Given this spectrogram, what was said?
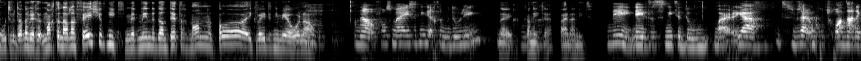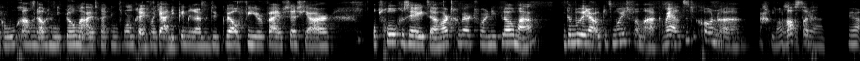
moeten we dat dan weer. Mag er dan een feestje of niet? Met minder dan 30 man? Ik weet het niet meer hoor. Nou, Mm, nou, volgens mij is het niet echt een bedoeling. nee, kan niet, hè? Bijna niet. Nee, nee, dat is niet te doen. Maar ja, dus we zijn ook op school aan het nadenken hoe gaan we nou zo'n diploma-uitreiking vormgeven. Want ja, die kinderen hebben natuurlijk wel vier, vijf, zes jaar op school gezeten, hard gewerkt voor een diploma. Dan wil je daar ook iets moois van maken. Maar ja, dat is natuurlijk gewoon eh, lastig. Ja. ja.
